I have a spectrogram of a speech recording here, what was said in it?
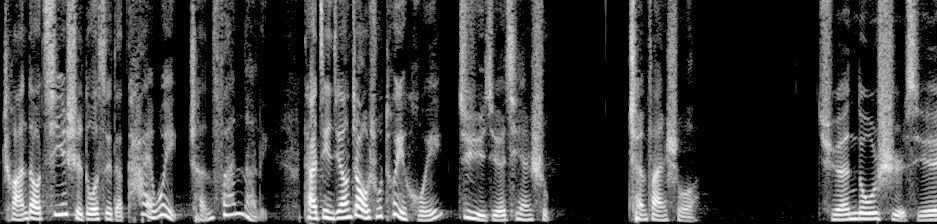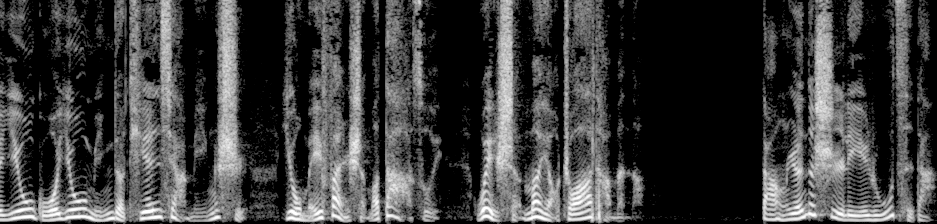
传到七十多岁的太尉陈蕃那里，他竟将诏书退回，拒绝签署。陈蕃说：“全都是些忧国忧民的天下名士，又没犯什么大罪，为什么要抓他们呢？党人的势力如此大，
